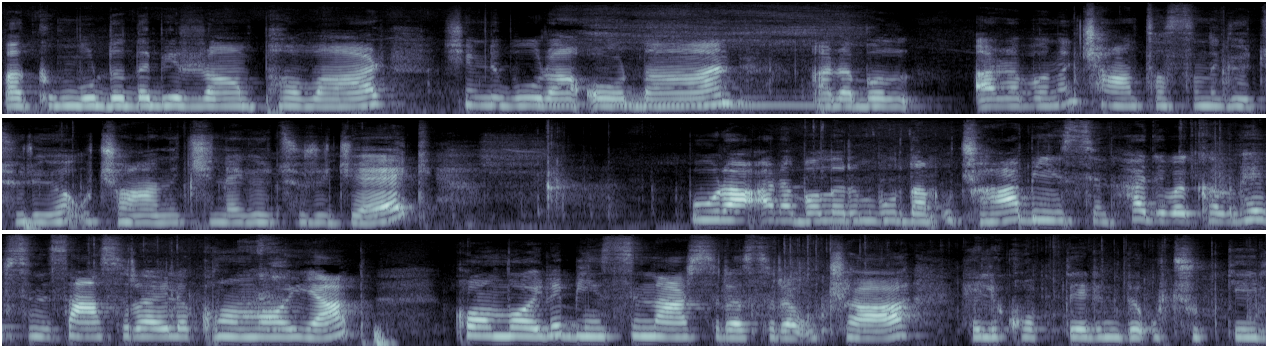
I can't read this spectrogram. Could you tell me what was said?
Bakın burada da bir rampa var. Şimdi Buğra oradan araba arabanın çantasını götürüyor. Uçağın içine götürecek. Buğra arabaların buradan uçağa binsin. Hadi bakalım hepsini sen sırayla konvoy yap. Konvoyla binsinler sıra sıra uçağa. Helikopterin de uçup gel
